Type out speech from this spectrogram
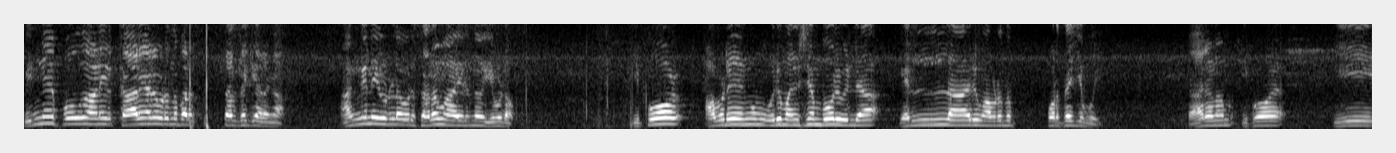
പിന്നെ പോവുകയാണെങ്കിൽ കാളിയാരോട് എന്ന് പറഞ്ഞ സ്ഥലത്തേക്ക് ഇറങ്ങാം. അങ്ങനെയുള്ള ഒരു സ്ഥലമായിരുന്നു ഇവിടം. ഇപ്പോൾ അവിടെയെങ്ങും ഒരു മനുഷ്യൻ പോലും ഇല്ല. എല്ലാവരും അവിടെ നിന്ന് പുറത്തേക്ക് പോയി. കാരണം ഇപ്പോൾ ഈ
